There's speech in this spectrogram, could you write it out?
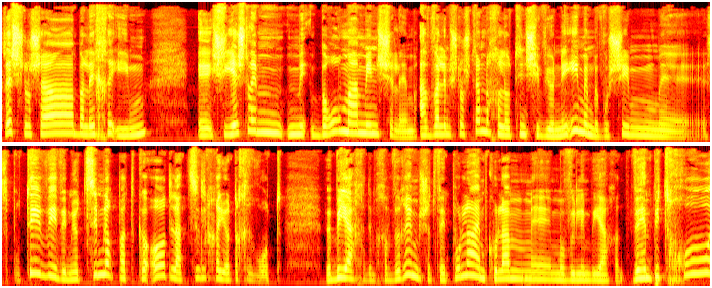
זה שלושה בעלי חיים שיש להם, ברור מה המין שלהם, אבל הם שלושתם לחלוטין שוויוניים, הם לבושים אה, ספורטיבי, והם יוצאים להרפתקאות להציל חיות אחרות. וביחד, הם חברים, משתפי פעולה, הם כולם אה, מובילים ביחד. והם פיתחו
